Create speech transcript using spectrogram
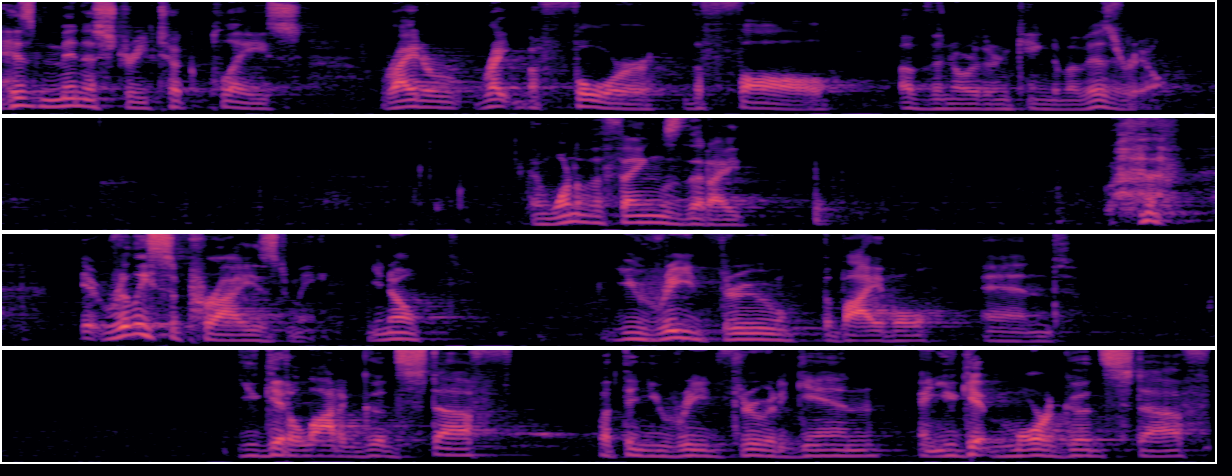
his ministry took place right, right before the fall of the northern kingdom of Israel. And one of the things that I, it really surprised me. You know, you read through the Bible and you get a lot of good stuff, but then you read through it again and you get more good stuff.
